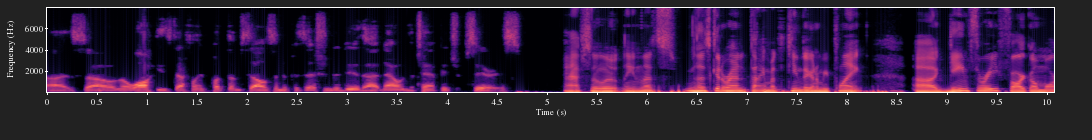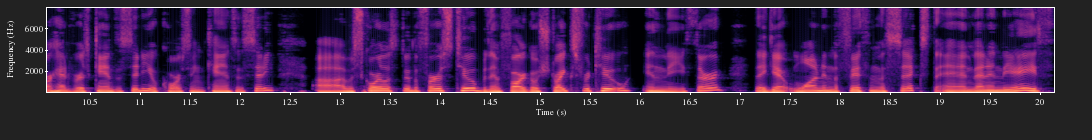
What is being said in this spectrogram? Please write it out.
Uh, so Milwaukee's definitely put themselves in a position to do that now in the championship series. Absolutely, and let's let's get around to talking about the team they're going to be playing. Uh, game three, Fargo Moorhead versus Kansas City, of course, in Kansas City. Uh, it was scoreless through the first two, but then Fargo strikes for two in the third. They get one in the fifth and the sixth, and then in the eighth,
